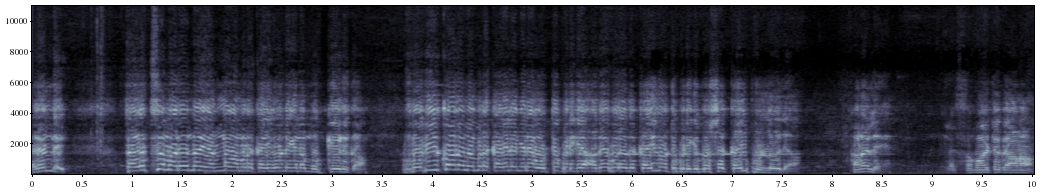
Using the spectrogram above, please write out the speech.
രണ്ട് തിളച്ചു മറിയുന്ന എണ്ണ നമ്മുടെ കൈകൊണ്ട് ഇങ്ങനെ മുക്കിയെടുക്കാം. ഫെവിക്കോൾ നമ്മുടെ കയ്യിൽ ഇങ്ങനെ ഒട്ടിപ്പിടിക്കുക അതേപോലെ ഇത് കയ്യിൽ ഒട്ടിപ്പിടിക്കും പക്ഷെ കൈ പൊള്ളൂല. കാണല്ലേ രസമായിട്ട് കാണാം.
